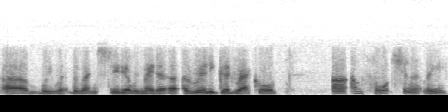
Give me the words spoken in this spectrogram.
Um, we went, we went in the studio. We made a, a really good record. Uh, unfortunately,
